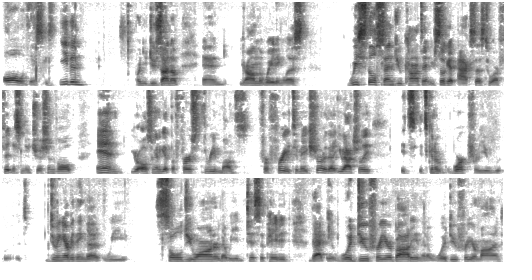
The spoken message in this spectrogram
all of this is even when you do sign up and you're on the waiting list, we still send you content. You still get access to our fitness and nutrition vault, and you're also going to get the first three months for free to make sure that you actually it's it's going to work for you. It's doing everything that we sold you on or that we anticipated that it would do for your body and that it would do for your mind.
